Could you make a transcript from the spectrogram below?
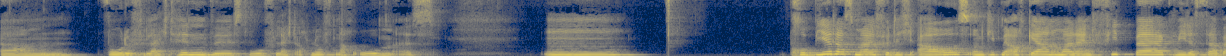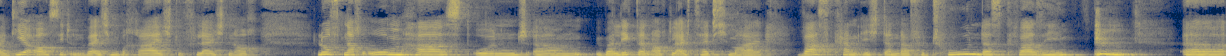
ähm, wo du vielleicht hin willst, wo vielleicht auch Luft nach oben ist. Mm. Probier das mal für dich aus und gib mir auch gerne mal dein Feedback, wie das da bei dir aussieht, in welchem Bereich du vielleicht noch Luft nach oben hast und ähm, überleg dann auch gleichzeitig mal, was kann ich dann dafür tun, dass quasi äh,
